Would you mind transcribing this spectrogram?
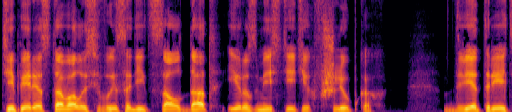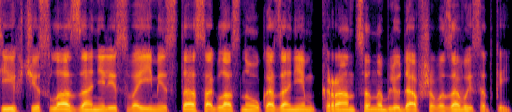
теперь оставалось высадить солдат и разместить их в шлюпках. Две трети их числа заняли свои места согласно указаниям Кранца, наблюдавшего за высадкой.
